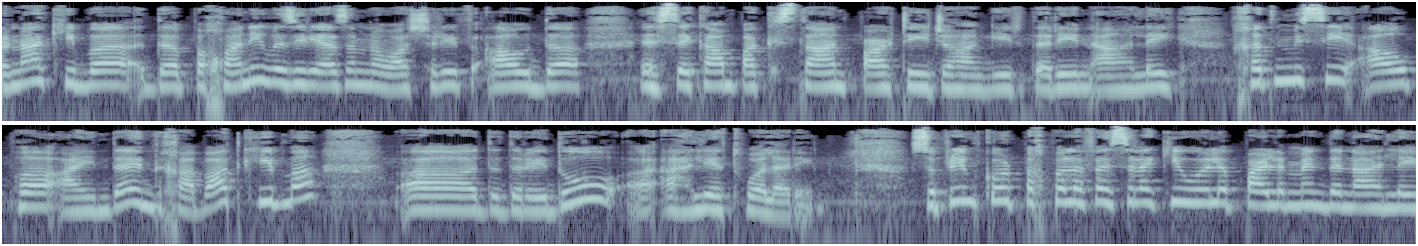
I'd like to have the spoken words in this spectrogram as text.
رڼا کې به د پخواني وزیراعظم نواز شریف او د استحکام پاکستان پارټي جهانګیر ترین اهلي ختمې شي او په آینده انتخاباتو کې به د دریدو اهلیت ولري. سپریم کورټ په خپل فیصله کې ویل پارلیمنت د ناهلي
